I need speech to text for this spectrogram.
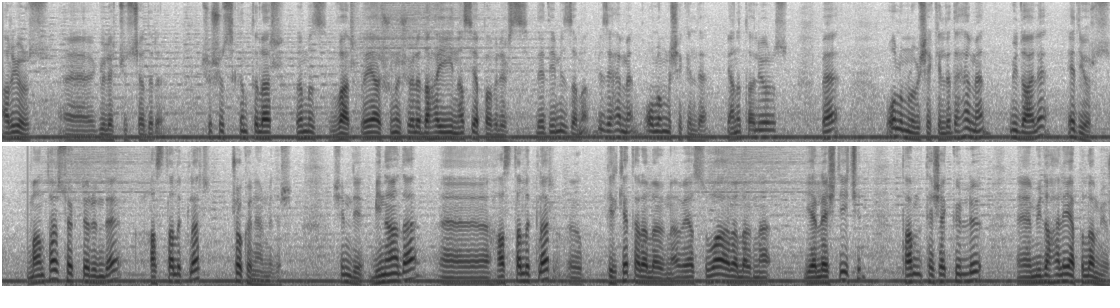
arıyoruz e, Güleç Yüz Çadırı. Şu şu sıkıntılarımız var veya şunu şöyle daha iyi nasıl yapabiliriz dediğimiz zaman bize hemen olumlu şekilde yanıt alıyoruz ve olumlu bir şekilde de hemen müdahale ediyoruz. Mantar sektöründe hastalıklar çok önemlidir. Şimdi binada e, hastalıklar e, pirket aralarına veya sıvı aralarına yerleştiği için tam teşekküllü e, müdahale yapılamıyor.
